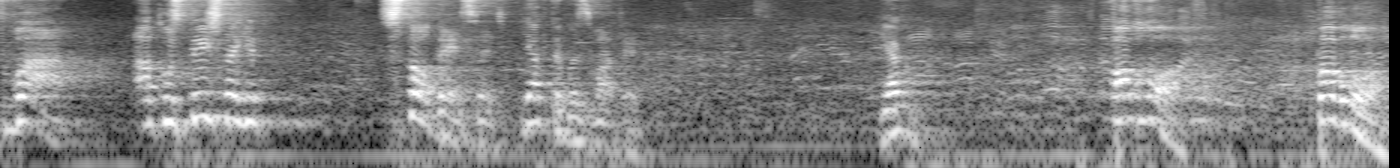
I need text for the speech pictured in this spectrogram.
два. Акустична гіт... 110. Як тебе звати? Як? Павло. Павло.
